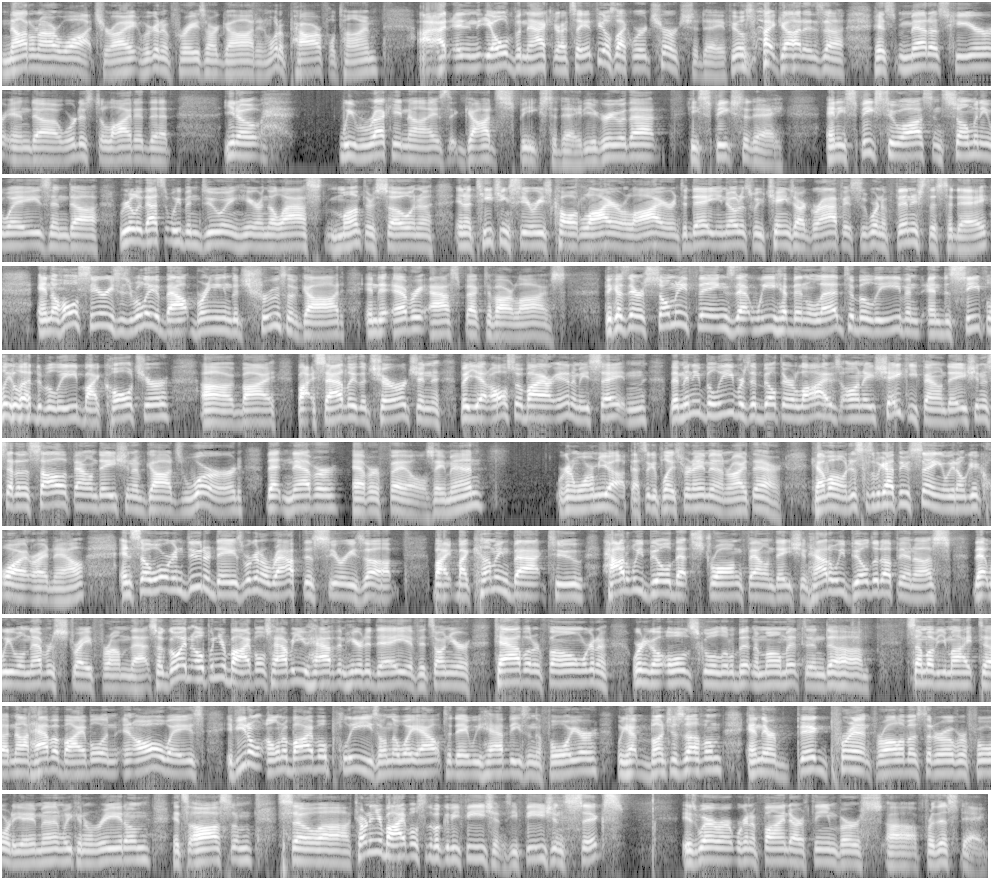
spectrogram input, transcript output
not on our watch, right? We're going to praise our God, and what a powerful time. I, in the old vernacular, I'd say it feels like we're at church today. It feels like God has, uh, has met us here, and uh, we're just delighted that, you know, we recognize that God speaks today. Do you agree with that? He speaks today and he speaks to us in so many ways. And uh, really, that's what we've been doing here in the last month or so in a, in a teaching series called Liar, Liar. And today, you notice we've changed our graphics. We're going to finish this today. And the whole series is really about bringing the truth of God into every aspect of our lives. Because there are so many things that we have been led to believe and, and deceitfully led to believe by culture, uh, by, by sadly the church, and, but yet also by our enemy, Satan, that many believers have built their lives on a shaky foundation instead of the solid foundation of God's word that never, ever fails. Amen? We're going to warm you up. That's a good place for an amen right there. Come on, just because we got through singing, we don't get quiet right now. And so, what we're going to do today is we're going to wrap this series up by, by coming back to how do we build that strong foundation? How do we build it up in us that we will never stray from that? So go ahead and open your Bibles, however you have them here today. If it's on your tablet or phone, we're gonna we're gonna go old school a little bit in a moment, and uh, some of you might uh, not have a Bible, and, and always, if you don't own a Bible, please, on the way out today, we have these in the foyer. We have bunches of them, and they're big print for all of us that are over 40. Amen. We can read them. It's awesome. So uh, turn in your Bibles to the book of Ephesians. Ephesians 6 is where we're, going to find our theme verse uh, for this day.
